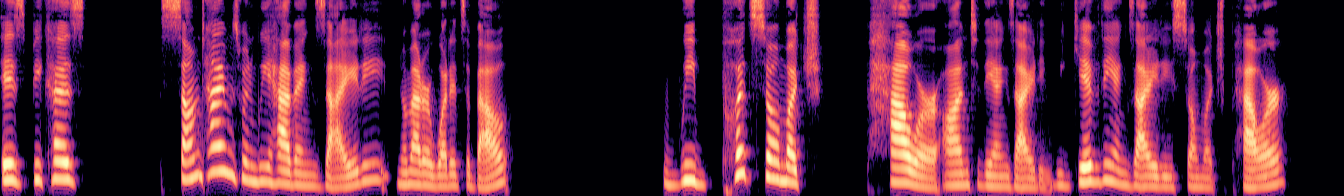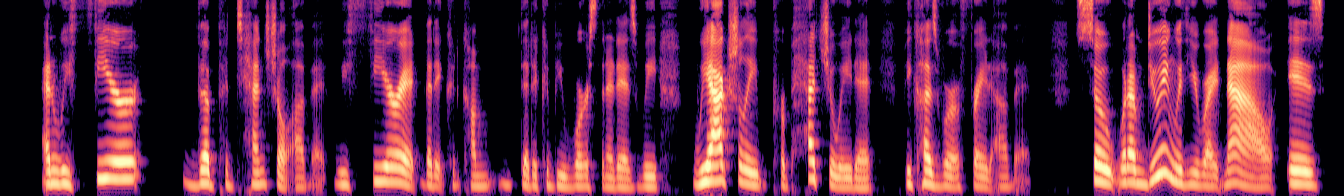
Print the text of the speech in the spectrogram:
is because sometimes when we have anxiety, no matter what it's about, we put so much power onto the anxiety. We give the anxiety so much power and we fear the potential of it. We fear it that it could come that it could be worse than it is. We we actually perpetuate it because we're afraid of it. So, what I'm doing with you right now is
